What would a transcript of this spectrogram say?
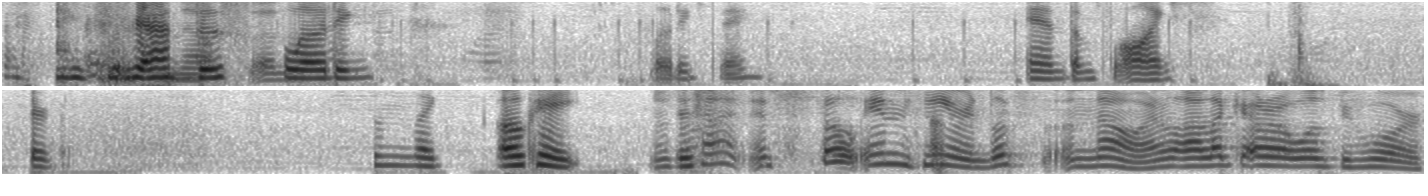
I grab No, this that- floating, floating thing, and I'm flying. There. we go. Like, okay, It's This- kind it's still in here. It looks no. I, I like how it was before.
